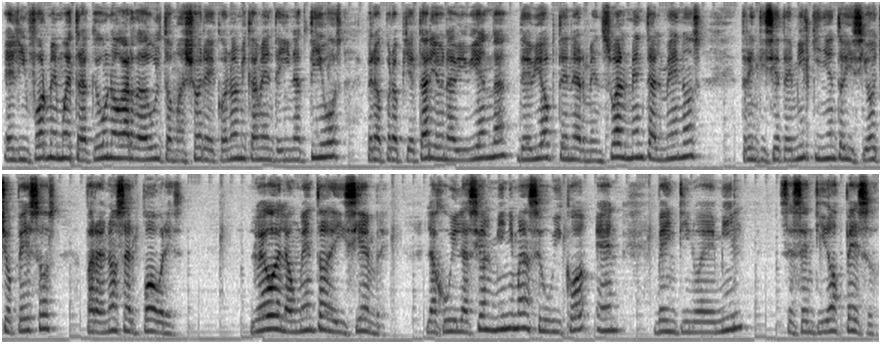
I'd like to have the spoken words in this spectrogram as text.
el informe muestra que un hogar de adultos mayores económicamente inactivos, pero propietario de una vivienda, debió obtener mensualmente al menos 37.518 pesos para no ser pobres. Luego del aumento de diciembre, la jubilación mínima se ubicó en 29.062 pesos.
